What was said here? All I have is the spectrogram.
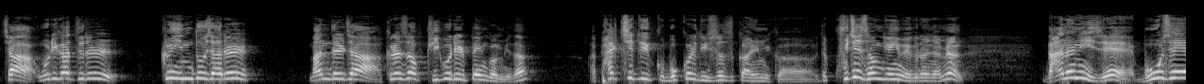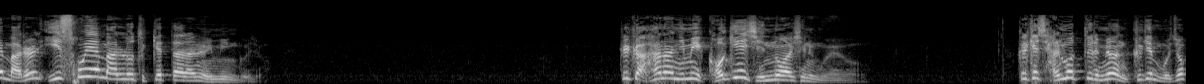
자, 우리가 들을 그 인도자를 만들자. 그래서 귀걸이를 뺀 겁니다. 아, 팔찌도 있고 목걸이도 있었을 거 아닙니까? 근데 굳이 성경이 왜 그러냐면 나는 이제 모세의 말을 이 소의 말로 듣겠다라는 의미인 거죠. 그러니까 하나님이 거기에 진노하시는 거예요. 그렇게 잘못 들으면 그게 뭐죠?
